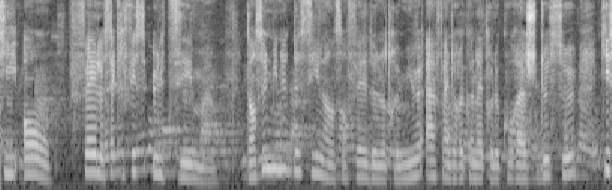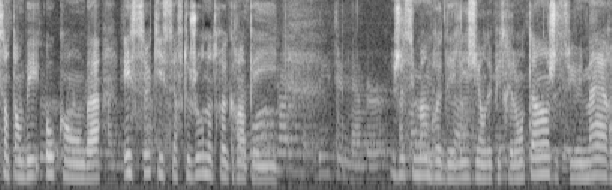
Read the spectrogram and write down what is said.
qui ont fait le sacrifice ultime. Dans une minute de silence, on fait de notre mieux afin de reconnaître le courage de ceux qui sont tombés au combat et ceux qui servent toujours notre grand pays. Je suis membre des Légions depuis très longtemps. Je suis mère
